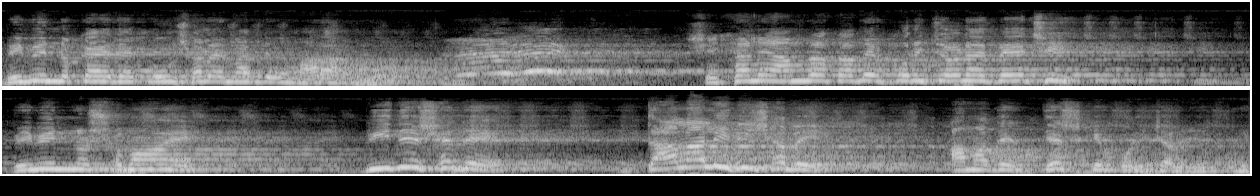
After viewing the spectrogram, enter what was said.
বিভিন্ন কায়দায় কৌশলের মাধ্যমে মারা হলো। সেখানে আমরা তাদের পরিচালনায় পেয়েছি বিভিন্ন সময়ে বিদেশেদের দালালি হিসাবে আমাদের দেশকে পরিচালনা করে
